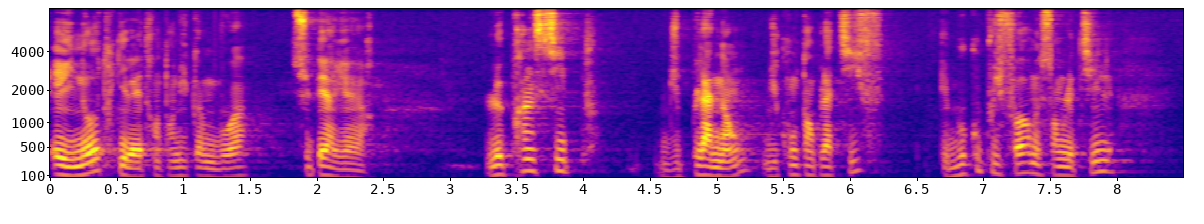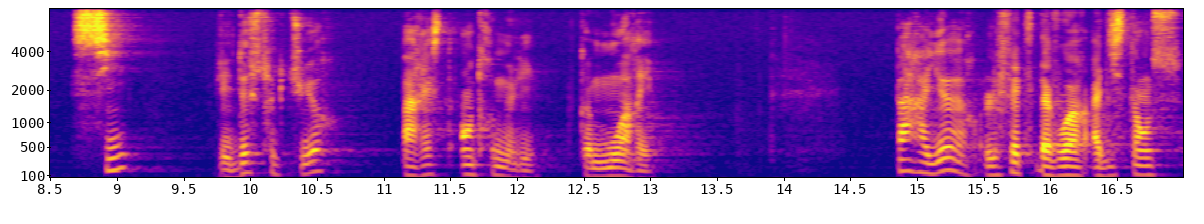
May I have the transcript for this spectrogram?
et une autre qui va être entendue comme voix supérieure. Le principe du planant, du contemplatif, est beaucoup plus fort, me semble-t-il, si les deux structures paraissent entremêlées, comme moirées. Par ailleurs, le fait d'avoir à distance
